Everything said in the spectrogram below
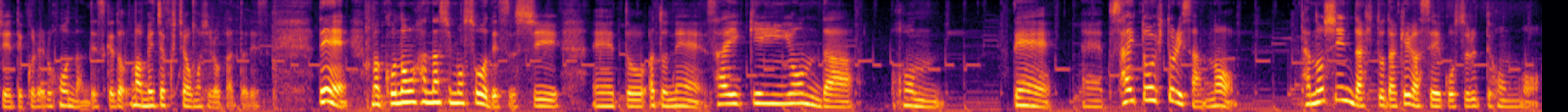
教えてくれる本なんですけど、まあ、めちゃくちゃ面白かったです。で、まあ、このお話もそうですし、えーと、あとね最近読んだ本で、えーと、斉藤ひとりさんの「楽しんだ人だけが成功する」って本も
